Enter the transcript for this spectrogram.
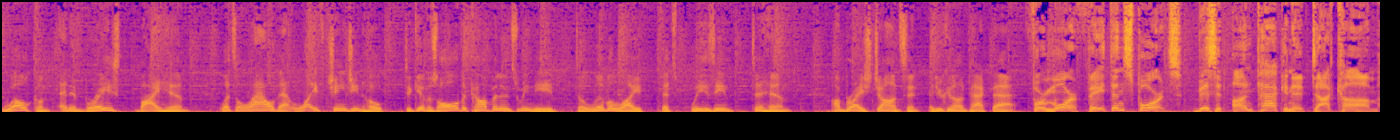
welcomed, and embraced by Him. Let's allow that life changing hope to give us all the confidence we need to live a life that's pleasing to Him. I'm Bryce Johnson, and you can unpack that. For more faith and sports, visit unpackingit.com.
